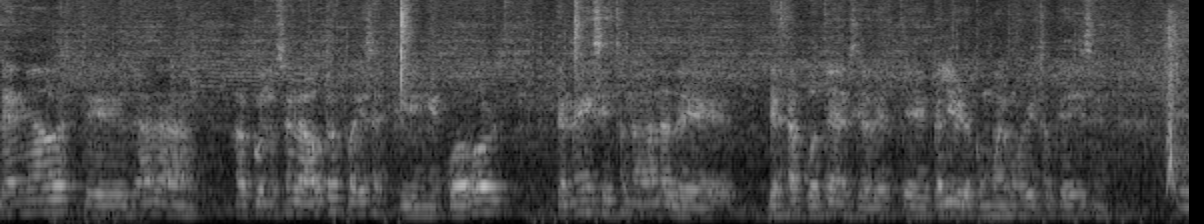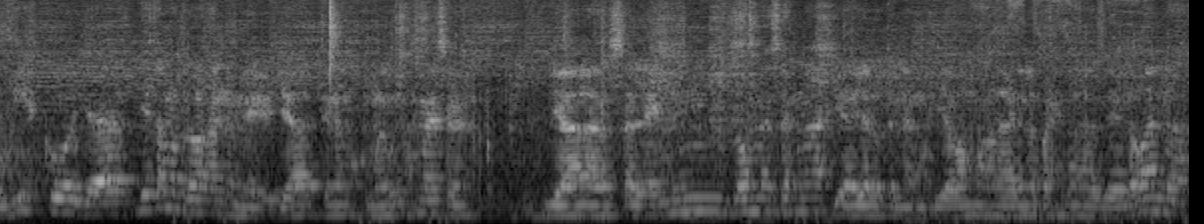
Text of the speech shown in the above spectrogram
Planeado este, dar a, conocer a otros países que en Ecuador también existe una banda de, esta potencia, de este calibre, como hemos visto que dicen. El disco ya, ya estamos trabajando en ello, ya tenemos como algunos meses, ya sale en dos meses más y ya, ya lo tenemos. Ya vamos a dar en la página de la banda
